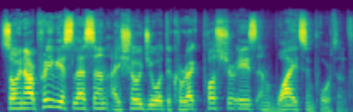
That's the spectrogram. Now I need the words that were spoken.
So in our previous lesson, I showed you what the correct posture is and why it's important.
